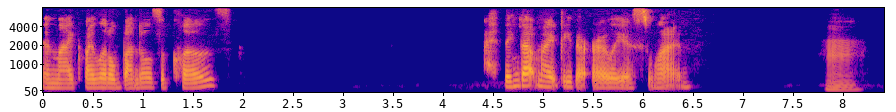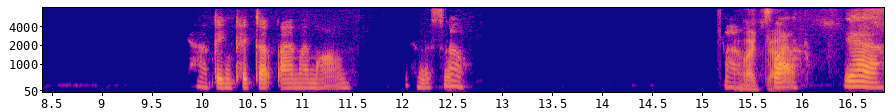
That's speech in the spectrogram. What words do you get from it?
in like my little bundles of clothes. I think that might be the earliest one. Hmm. Yeah, being picked up by my mom in the snow. I oh, like that. Yeah.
